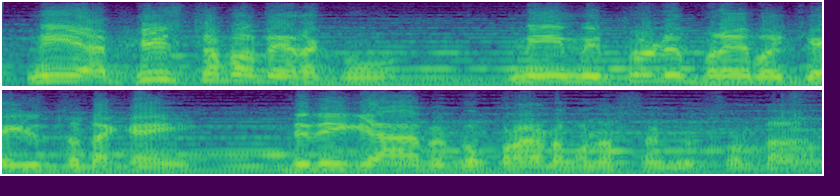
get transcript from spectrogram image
నీ అభీష్టమ మేరకు నీ మిత్రుడి ప్రేమ జయించుటకై తిరిగి ఆమెకు ప్రాణమున సంగుతున్నాను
